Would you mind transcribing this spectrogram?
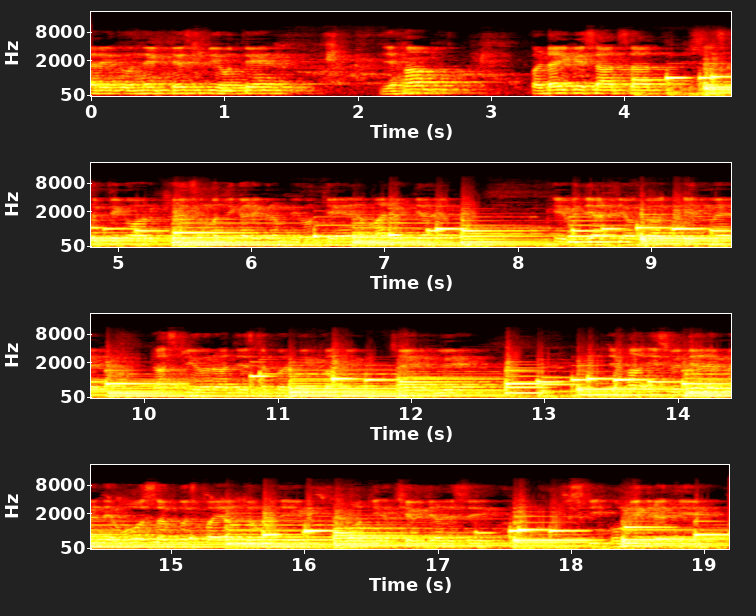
सारे तो अनेक टेस्ट भी होते हैं। यहाँ पढ़ाई के साथ साथ सांस्कृतिक और खेल संबंधी कार्यक्रम भी होते हैं। हमारे विद्यालय के विद्यार्थियों का खेल में राष्ट्रीय और राज्य स्तर पर भी काफ़ी चयन हुए हैं। यहाँ इस विद्यालय में मैंने वो सब कुछ पाया जो मुझे एक बहुत ही अच्छे विद्यालय से जिसकी उम्मीद रहती है।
